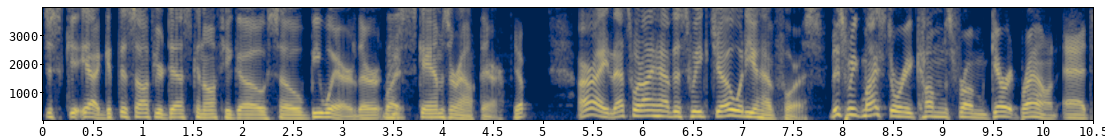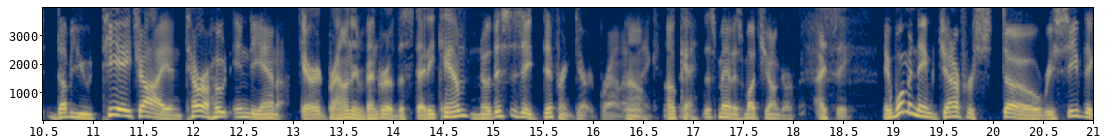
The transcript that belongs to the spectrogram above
just get, yeah, get this off your desk and off you go. So beware. There, Right. these scams are out there. yep. All right, that's what I have this week. Joe, what do you have for us? This week, my story comes from Garrett Brown at WTHI in Terre Haute, Indiana. Garrett Brown, inventor of the Steadicam. No, this is a different Garrett Brown, I Oh, think. okay. This, this man is much younger. I see. A woman named Jennifer Stowe received a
